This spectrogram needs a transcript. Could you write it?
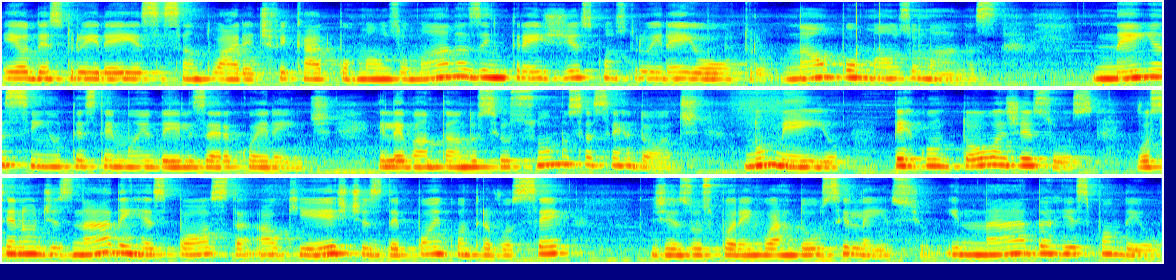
Eu destruirei esse santuário edificado por mãos humanas e em três dias construirei outro, não por mãos humanas. Nem assim o testemunho deles era coerente. E levantando-se o sumo sacerdote, no meio, perguntou a Jesus: Você não diz nada em resposta ao que estes depõem contra você? Jesus, porém, guardou silêncio e nada respondeu.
